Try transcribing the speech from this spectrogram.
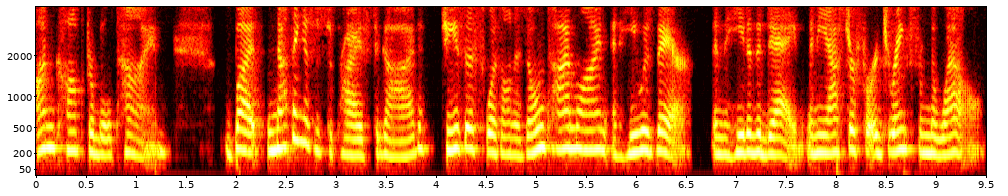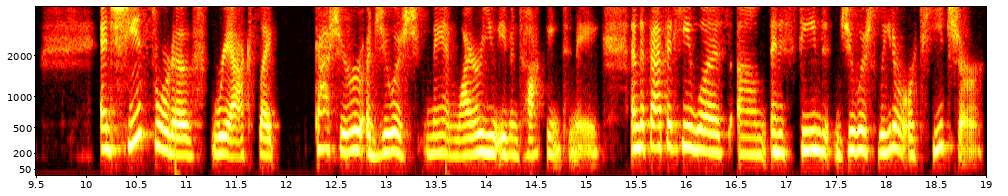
uncomfortable time. But nothing is a surprise to God. Jesus was on his own timeline and he was there in the heat of the day. And he asked her for a drink from the well. And she sort of reacts like, Gosh, you're a Jewish man. Why are you even talking to me? And the fact that he was um, an esteemed Jewish leader or teacher,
